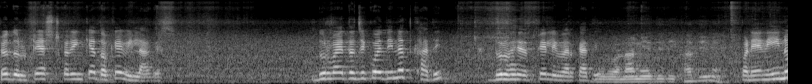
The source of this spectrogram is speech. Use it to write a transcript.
જો દૂર ટેસ્ટ કરીને કહેતો તો કેવી લાગે છે? દુર્વાઈ તો હજી કોઈ દી નથી ખાધી. દુર્વાઈ તો પહેલી વાર ખાધી. નાની હતી ખાધી ને? પણ એને એ ન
